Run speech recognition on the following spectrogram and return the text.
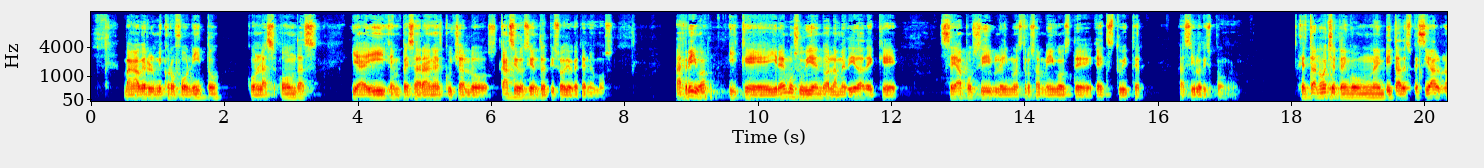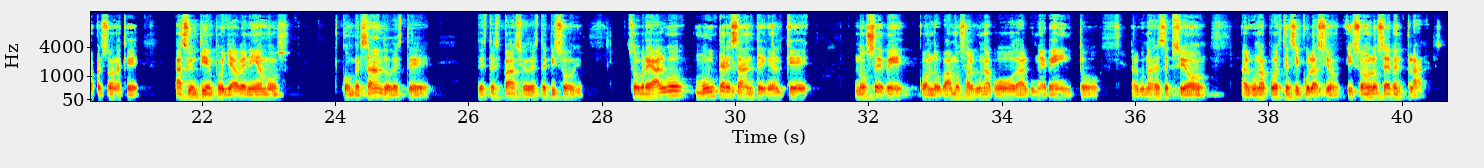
van a ver el microfonito con las ondas y ahí empezarán a escuchar los casi 200 episodios que tenemos arriba y que iremos subiendo a la medida de que sea posible y nuestros amigos de ex Twitter así lo dispongan. Esta noche tengo una invitada especial, una persona que hace un tiempo ya veníamos conversando de este, de este espacio, de este episodio, sobre algo muy interesante en el que no se ve cuando vamos a alguna boda, algún evento, alguna recepción, alguna puesta en circulación, y son los event planners.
